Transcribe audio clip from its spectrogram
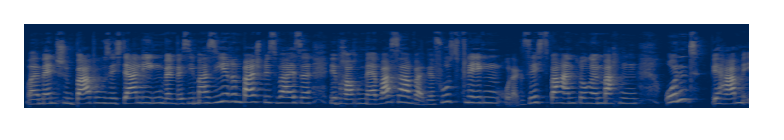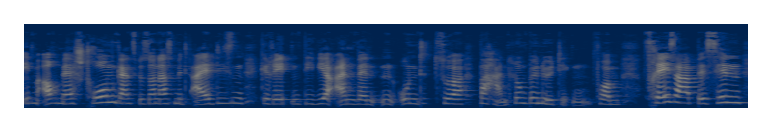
weil Menschen barbusig da liegen, wenn wir sie massieren beispielsweise. Wir brauchen mehr Wasser, weil wir Fußpflegen oder Gesichtsbehandlungen machen. Und wir haben eben auch mehr Strom, ganz besonders mit all diesen Geräten, die wir anwenden und zur Behandlung benötigen. Vom Fräser bis hin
